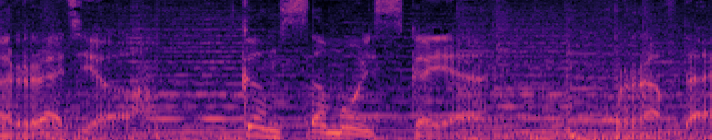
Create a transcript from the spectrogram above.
Радио Комсомольская правда.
